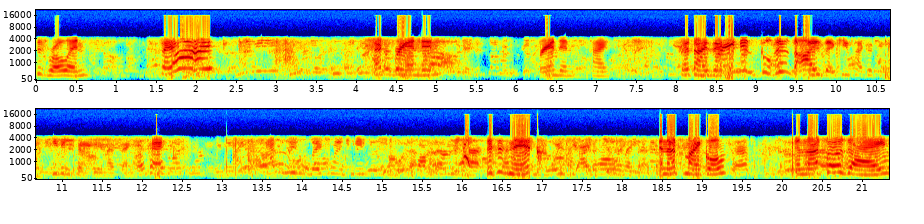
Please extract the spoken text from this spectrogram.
This is Roland. Say hi. That's Brandon. Brandon, hi. That's Isaac. Brandon's cool. This is Isaac. He's not cooking. He thinks I'm famous thing. Okay. Oh, this is Nick. And that's Michael. And that's Jose.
